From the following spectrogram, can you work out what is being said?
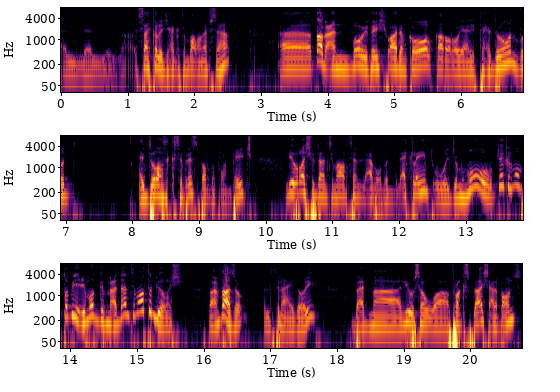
ال- ال- السايكولوجي حقت المباراة نفسها. آه طبعا بوبي فيش وآدم كول قرروا يعني يتحدون ضد الجوراسيك اكسبريس برضه في رامبيج ليو رش ودانتي مارتن لعبوا ضد الاكليمد والجمهور بشكل مو طبيعي موقف مع دانتي مارتن ليو رش طبعا فازوا الثنائي ذولي بعد ما ليو سوى frog splash على باونز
